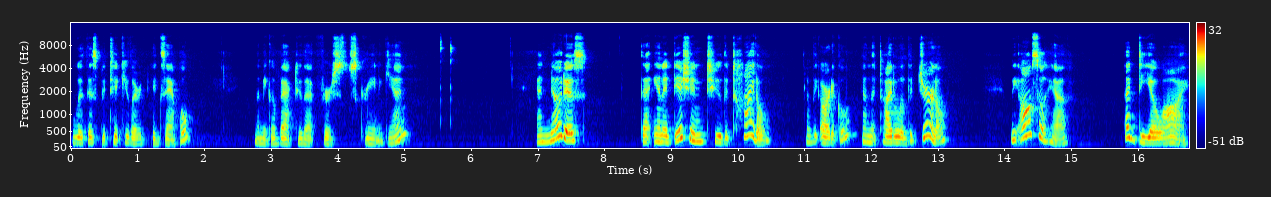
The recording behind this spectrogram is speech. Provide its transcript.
with this particular example. Let me go back to that first screen again. And notice that in addition to the title of the article and the title of the journal, we also have a DOI,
